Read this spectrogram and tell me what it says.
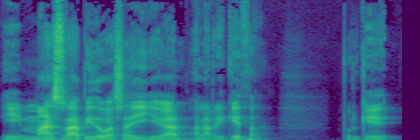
eh, más rápido vas a llegar a la riqueza. Porque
